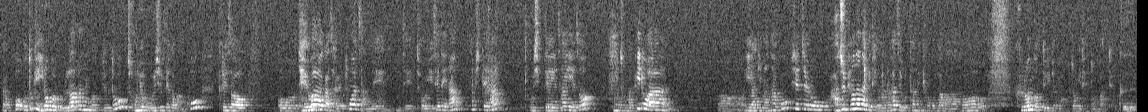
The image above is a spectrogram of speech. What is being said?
그러니까 어, 어떻게 이런 걸 몰라가는 것들도 전혀 모르실 때가 많고 그래서 어, 대화가 잘 통하지 않는 이제 저희 세대랑 30대랑 50대 사이에서 그냥 정말 필요한 어, 이야기만 하고 실제로 아주 편안하게 대화를 하지 못하는 경우가 많아서 그런 것들이 좀 걱정이 됐던 것 같아요. 그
